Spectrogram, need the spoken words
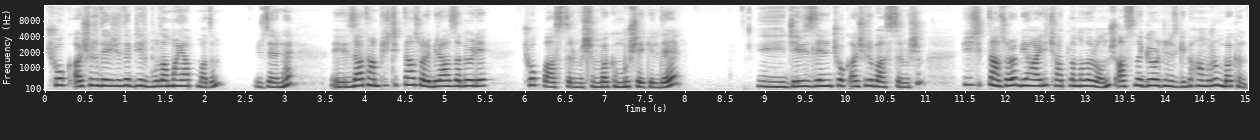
çok aşırı derecede bir bulama yapmadım üzerine. E, zaten piştikten sonra biraz da böyle çok bastırmışım. Bakın bu şekilde. E, cevizlerini çok aşırı bastırmışım. Piştikten sonra bir hayli çatlamalar olmuş. Aslında gördüğünüz gibi hamurun bakın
